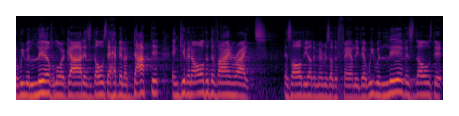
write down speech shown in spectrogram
That we would live, Lord God, as those that have been adopted and given all the divine rights as all the other members of the family. That we would live as those that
